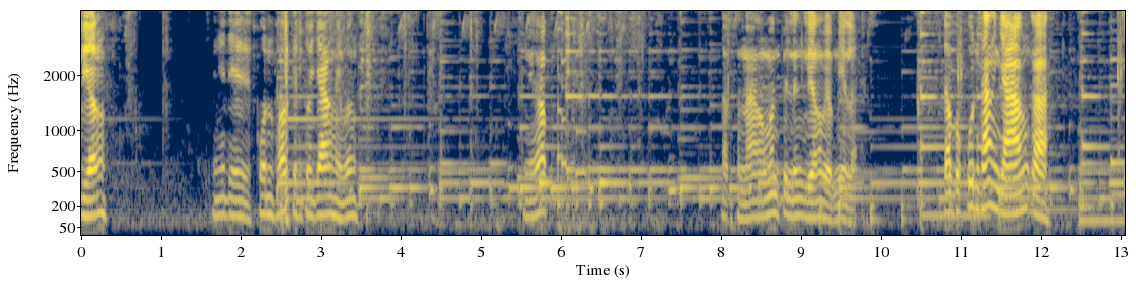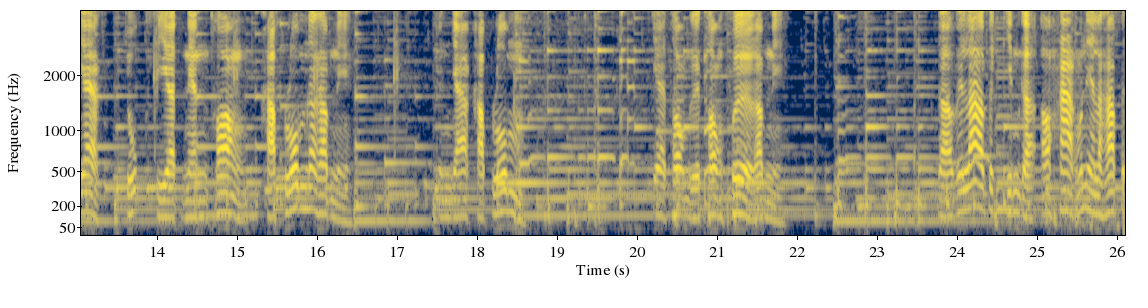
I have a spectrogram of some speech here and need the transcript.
เหลืองๆนี่เด็กก้นเพราะเป็นตัวยางให้เบิ่ง นี่ครับ ลักษณะของมันเป็นเหลืองๆแบบนี้แหละสรรพคุณทางยามันก็แยกจุกเสียดแน่นท้องขับล้มนะครับนี่ เป็นยาขับล้มแก้ท้องอืดท้องเฟ้อครับนี่ก็เวลาไปกินก็เอาหากมันนี่แหละครับ ไป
